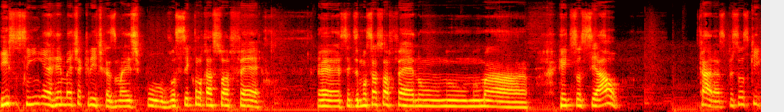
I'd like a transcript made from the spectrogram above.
Isso sim é, remete a críticas, mas tipo, você colocar sua fé, é, você demonstrar sua fé num- num- numa rede social, cara, as pessoas que,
